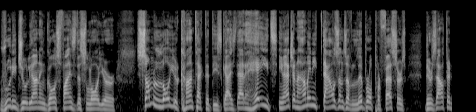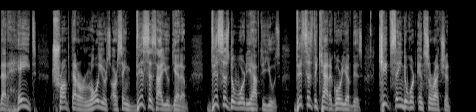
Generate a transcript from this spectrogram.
Rudy Giuliani goes finds this lawyer. Some lawyer contacted these guys that hates imagine how many thousands of liberal professors there's out there that hate Trump that are lawyers are saying this is how you get him. This is the word you have to use. This is the category of this. Keep saying the word insurrection.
